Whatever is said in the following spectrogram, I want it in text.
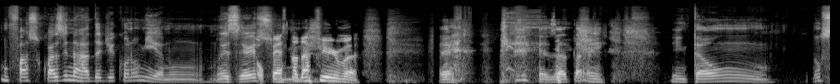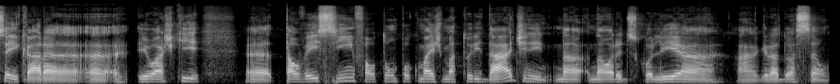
não faço quase nada de economia, não, não exerço. É o festa da firma. É, exatamente. Então, não sei, cara. Eu acho que uh, talvez sim, faltou um pouco mais de maturidade na, na hora de escolher a, a graduação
